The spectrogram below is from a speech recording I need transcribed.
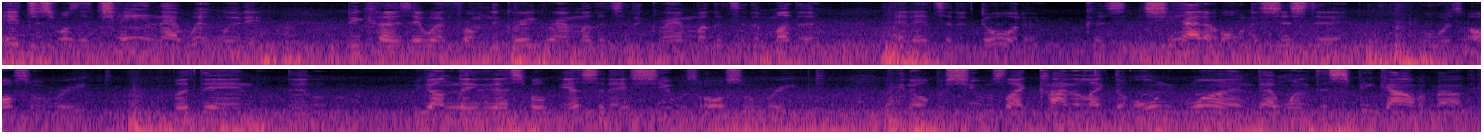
it just was a chain that went with it because it went from the great grandmother to the grandmother to the mother and then to the daughter because she had an older sister who was also raped. But then the young lady that spoke yesterday she was also raped you know but she was like kind of like the only one that wanted to speak out about it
